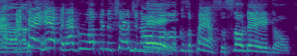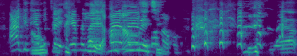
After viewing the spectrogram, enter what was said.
I can't help it. I grew up in the church and all my uncles are pastors. So there you go. I can imitate okay. every last, hey, I'm, I'm last one of them. yep.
